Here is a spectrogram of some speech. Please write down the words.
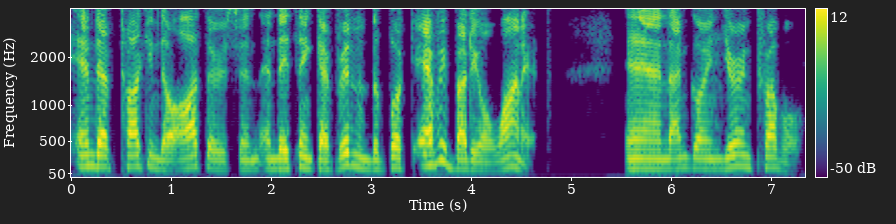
end up talking to authors and, and they think I've written the book, everybody will want it. And I'm going, you're in trouble.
